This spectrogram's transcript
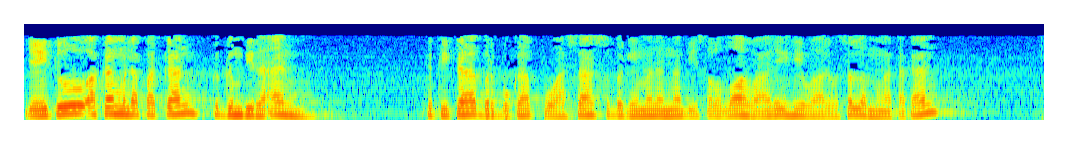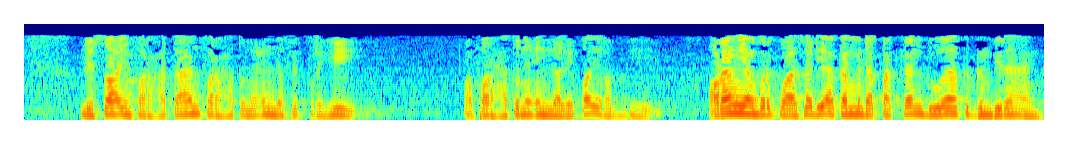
Yaitu akan mendapatkan kegembiraan ketika berbuka puasa sebagaimana Nabi sallallahu alaihi wasallam mengatakan lisa'in farhatan farhatun 'inda fitrihi wa farhatun 'inda liqa'i rabbih orang yang berpuasa dia akan mendapatkan dua kegembiraan.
